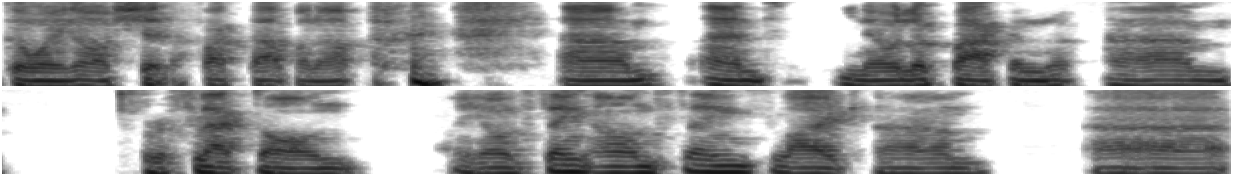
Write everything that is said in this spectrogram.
going, oh shit, I fucked that one up. um, and, you know, look back and um, reflect on, you know, think on things like um, uh,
